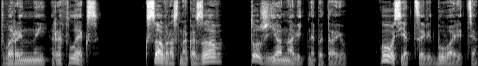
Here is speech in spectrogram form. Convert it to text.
тваринний рефлекс. Ксаврас наказав, тож я навіть не питаю. Ось як це відбувається.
